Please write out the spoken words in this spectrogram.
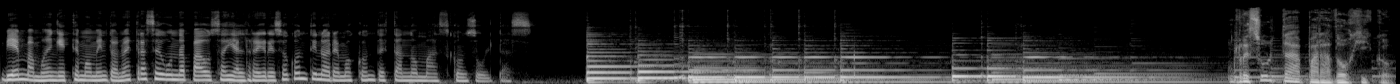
Bien, vamos en este momento a nuestra segunda pausa y al regreso continuaremos contestando más consultas. Resulta paradójico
